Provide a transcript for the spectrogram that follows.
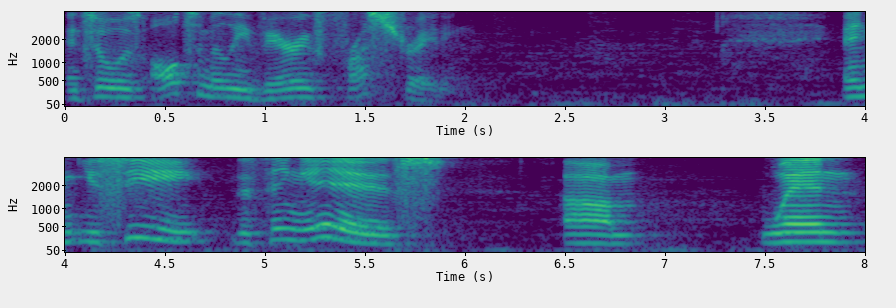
And so it was ultimately very frustrating. And you see, the thing is, um, when,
